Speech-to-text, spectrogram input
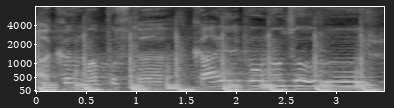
Akıl mapusta kalp unutulur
